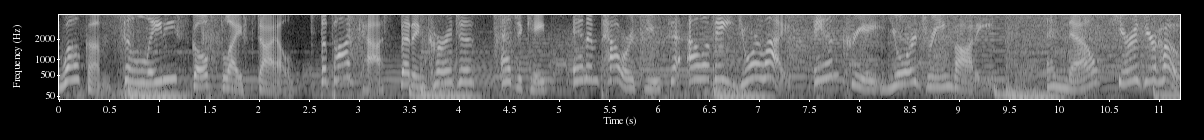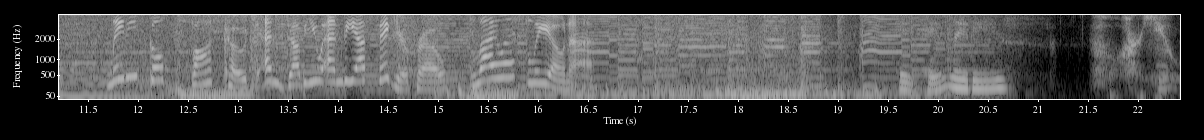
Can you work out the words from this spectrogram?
Welcome to Lady Sculpt Lifestyle, the podcast that encourages, educates, and empowers you to elevate your life and create your dream body. And now, here is your host, Lady Sculpt's boss coach and WNBF figure pro, Lilas Leona. Hey, hey, ladies. How are you?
